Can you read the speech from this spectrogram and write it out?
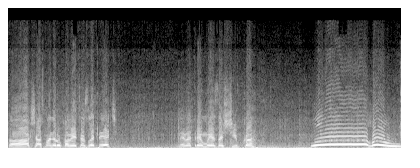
Так, зараз в мене рукавиця злетить. Не витримує защіпка. У-ху!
